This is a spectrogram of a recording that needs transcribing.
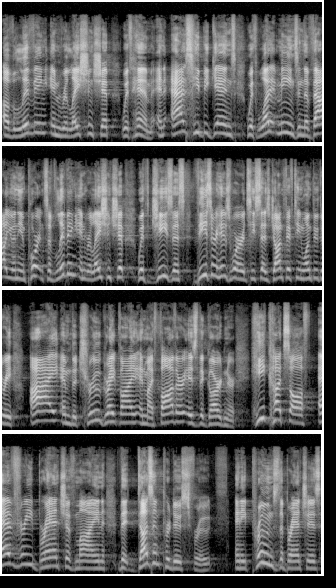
of living in relationship with him. And as he begins with what it means and the value and the importance of living in relationship with Jesus, these are his words. He says, John 15, 1 through 3, I am the true grapevine, and my Father is the gardener. He cuts off every branch of mine that doesn't produce fruit and he prunes the branches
